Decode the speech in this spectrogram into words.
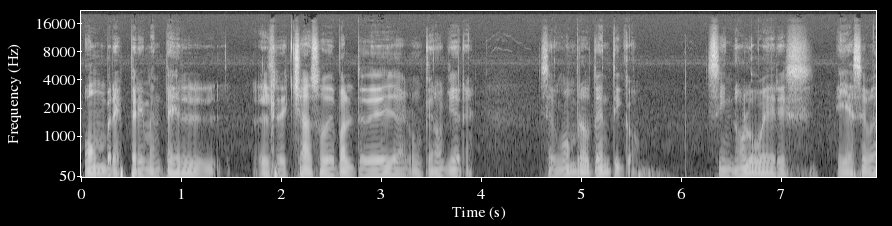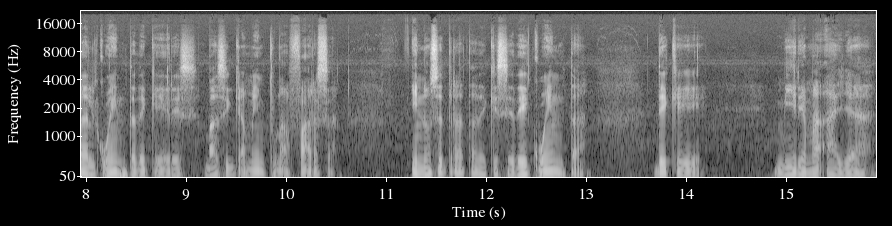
hombre experimentes el, el rechazo de parte de ella con que no quiere. Sé un hombre auténtico. Si no lo eres, ella se va a dar cuenta de que eres básicamente una farsa. Y no se trata de que se dé cuenta, de que mire más allá.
